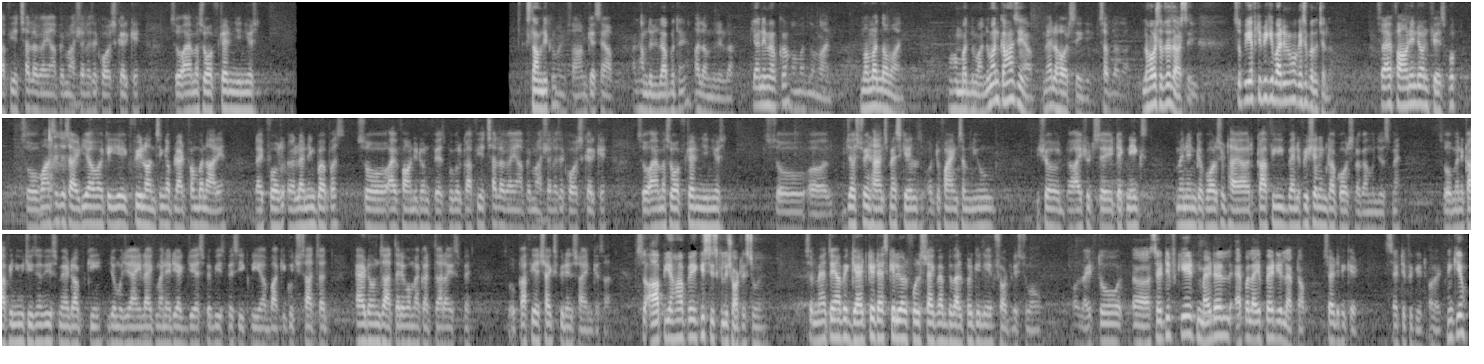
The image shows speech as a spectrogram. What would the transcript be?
काफ़ी अच्छा लगा यहाँ पे माशाल्लाह से कोर्स करके। So I am a software engineer अस्सलाम वालेकुम। शाम कैसे हैं आप? अल्हम्दुलिल्लाह आप बताएँ। अल्हम्दुलिल्लाह। क्या नेम है आपका? मोहम्मद नुमान। मोहम्मद नुमान। मोहम्मद नुमान। नुमान कहाँ से हैं आप? मैं लाहौर से जी सब जगह। लाहौर सब्जादार से। सो पी के बारे में आपको कैसे पता चला? So I found it on Facebook so वहाँ से जैसे आइडिया हुआ कि ये एक फ्री लॉन्चिंग का प्लेटफॉर्म बना रहे हैं। Like for learning purpose so I found it on Facebook और काफ़ी अच्छा लगा यहाँ पे माशाल्लाह से कोर्स करके। So I am a software engineer so just to enhance my skills और to find some new I should say techniques मैंने इनका कोर्स उठाया और काफ़ी बेनिफिशियल इनका कोर्स लगा मुझे उसमें। सो so, मैंने काफ़ी न्यू चीज़ें भी इसमें अडॉप्ट की जो मुझे आई लाइक मैंने रिएक्ट जी पे भी इस पर सीख लिया। बाकी कुछ साथ साथ एड ऑन आते रहे वो मैं करता रहा इस पर सो so, काफ़ी अच्छा एक्सपीरियंस रहा इनके साथ। सो so, आप यहाँ पे किस चीज़ के लिए शॉर्ट लिस्ट हुए हैं? सर मैं तो यहाँ पे गेट के टेस्ट के लिए और फुल स्टैक वेब डेवलपर के लिए शॉर्ट लिस्ट हुआ हूँ। राइट तो सर्टिफिकेट मेडल एप्पल आईपैड या लैपटॉप सर्टिफिकेट सर्टिफिकेट और थैंक यू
